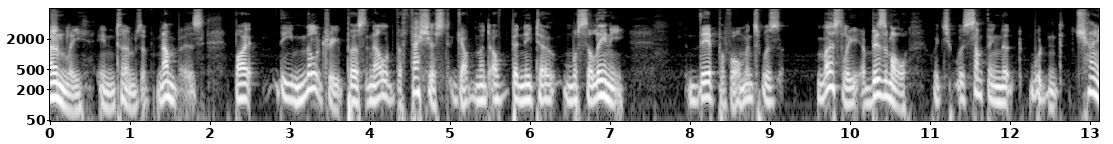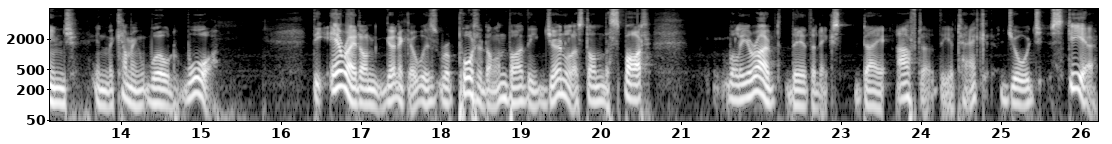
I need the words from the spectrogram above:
only in terms of numbers, by the military personnel of the fascist government of Benito Mussolini. Their performance was mostly abysmal, which was something that wouldn't change in the coming World War. The air raid on Guernica was reported on by the journalist on the spot. Well, he arrived there the next day after the attack, George Steer.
